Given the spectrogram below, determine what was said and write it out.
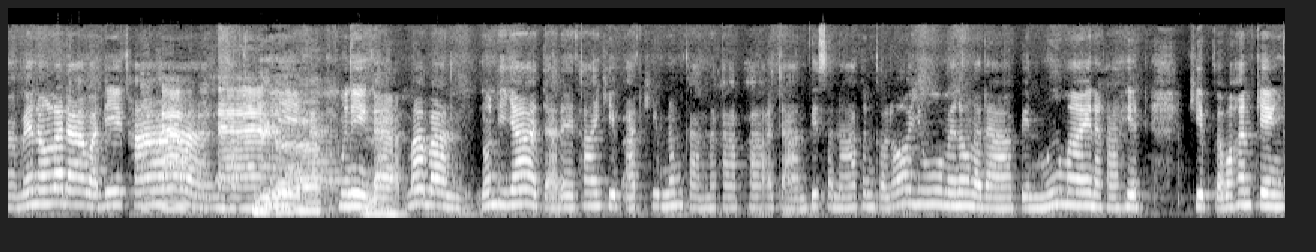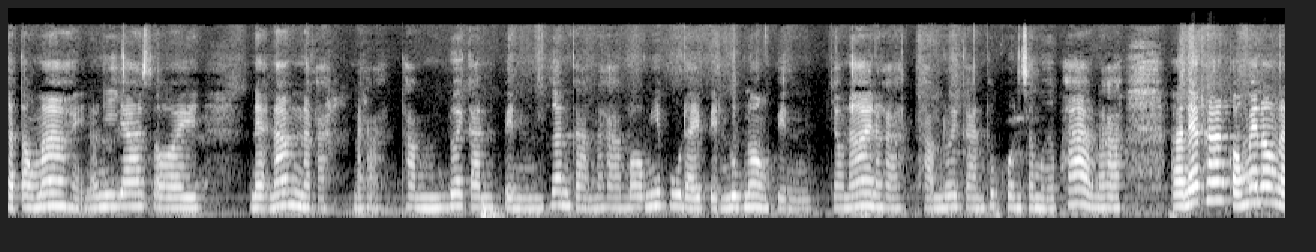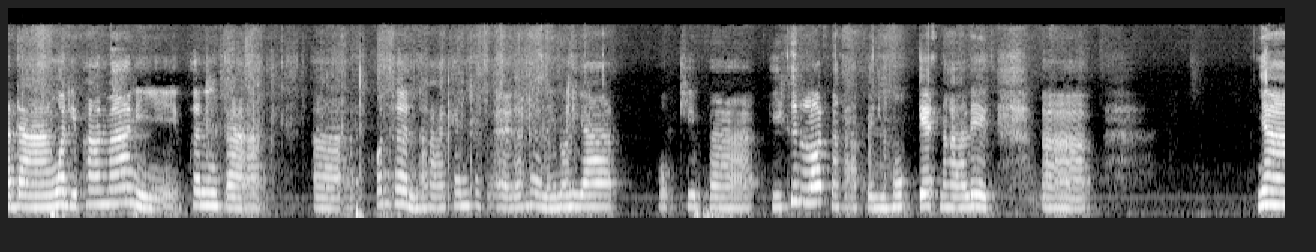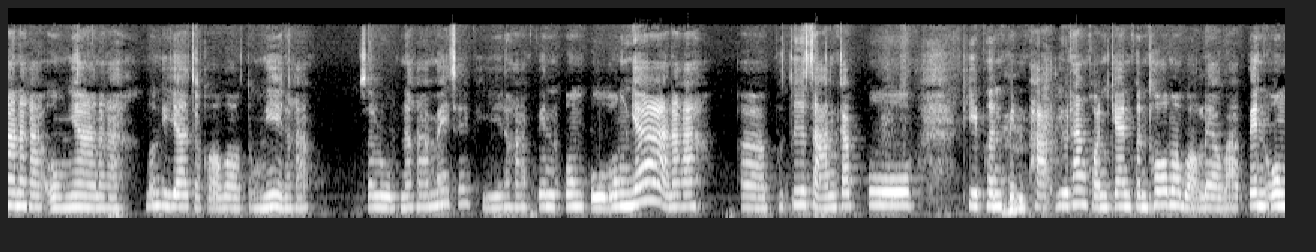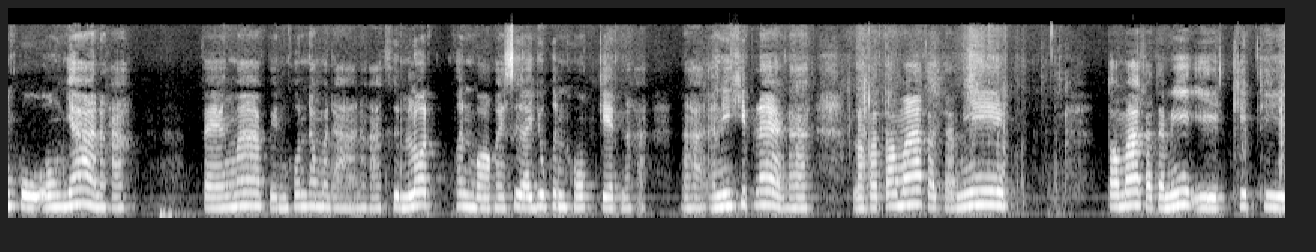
อ่าแม่น้องระดาสวัสดีค่ะสวัสดีค่ะสวัสดีครับ มื่อนี้ก็มาบ้านนนทิยาจะได้ถ่ายคลิปอัดคลิปน้ำกันนะคะ พระอาจารย์พิษณาเพิ่นก็รออยู่แม่น้องระดาเป็นมือใหม่นะคะเฮ็ดคลิปกับว่าหันเก่งก็ต้องมาให้นนทิยาซอยแนะนำนะคะนะคะทำด้วยกันเป็นเพื่อนกันนะคะบ่มีผู้ใดเป็นลูกน้องเป็นเจ้านายนะคะทำด้วยกันทุกคนเสมอภาคนะคะเอ่อแนวทางของแม่น้องระดางวดที่ผ่านมานี่ เพิ่นก็อ่ ค้นเทินนะคะแค่นเออคอนเทินในนนิยาหกคลิปอ่าผีขึ้นรถนะคะ เป็นหกเก็ตนะคะ เลขอ่าญานะคะ องค์ญานะคะนนทิยาจะขอบอกตรงนี้นะคะ สรุปนะคะไม่ใช่ผีนะคะ เป็นองค์ปู่องค์ย่านะคะเอ่อสื่อสารกับปู่ที่เพิ่นเป็นพระอยู่ทางขอนแก่นเพิ่นโทรมาบอกแล้วว่า เป็นองค์ปู่องค์ย่านะคะแฝงมาเป็นคนธรรมดานะคะ ขึ้นรถเพิ่นบอกให้เสื้ออายุเพิ่นหกเกตนะคะ นะคะ อันนี้คลิปแรกนะคะแล้วก็ต่อมาก็จะมีต่อมาก็จะมีอีกคลิปที่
